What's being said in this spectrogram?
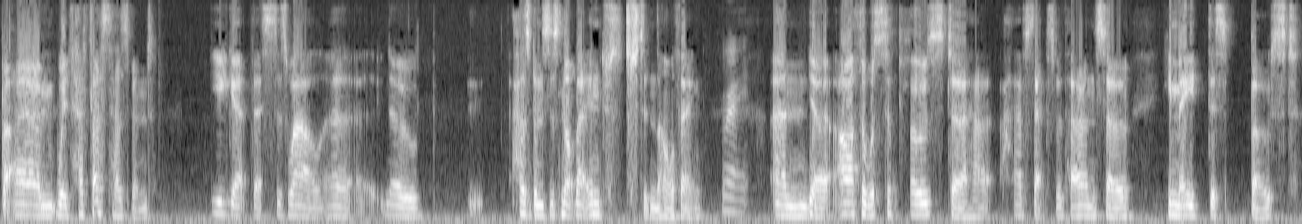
but um, with her first husband, you get this as well. Uh, you know, husband's just not that interested in the whole thing. Right. And yeah, Arthur was supposed to ha- have sex with her, and so he made this boast,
